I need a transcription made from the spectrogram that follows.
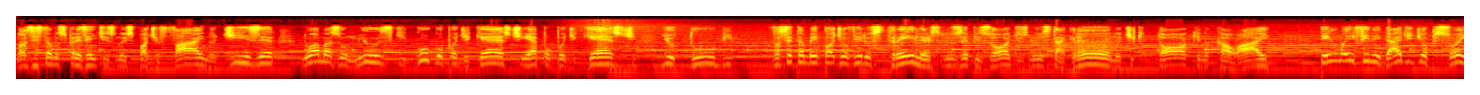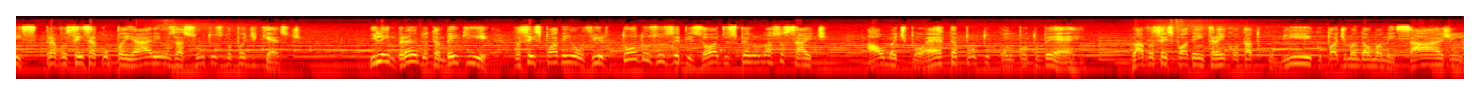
Nós estamos presentes no Spotify, no Deezer, no Amazon Music, Google Podcast, Apple Podcast, YouTube. Você também pode ouvir os trailers dos episódios no Instagram, no TikTok, no Kawaii. Tem uma infinidade de opções para vocês acompanharem os assuntos do podcast. E lembrando também que vocês podem ouvir todos os episódios pelo nosso site, almadepoeta.com.br. Lá vocês podem entrar em contato comigo, pode mandar uma mensagem,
